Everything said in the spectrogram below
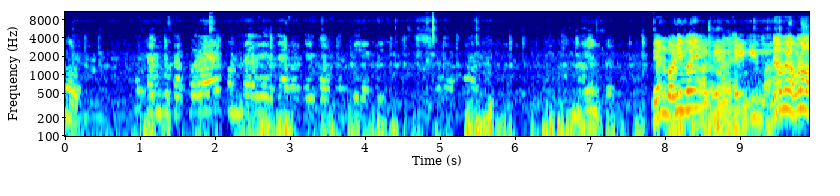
ટાંગુટા બળી. બેન બળીભાઈ લે ભાઈ હવળો.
